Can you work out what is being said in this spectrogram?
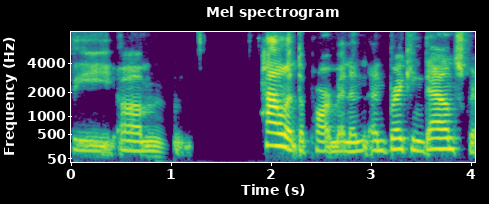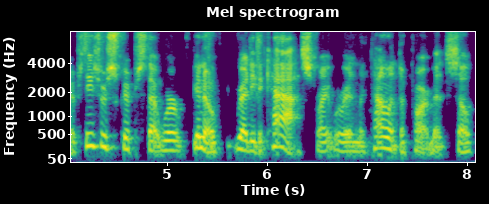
the um, talent department and, and breaking down scripts, these were scripts that were, you know, ready to cast, right? We're in the talent department. So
